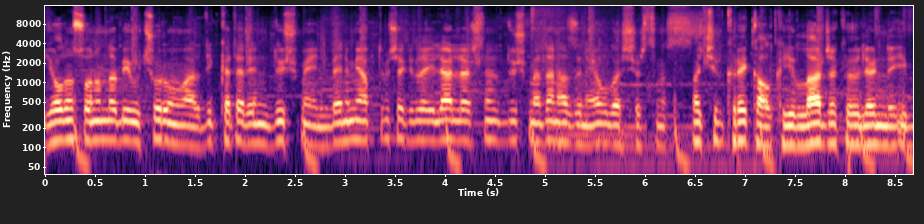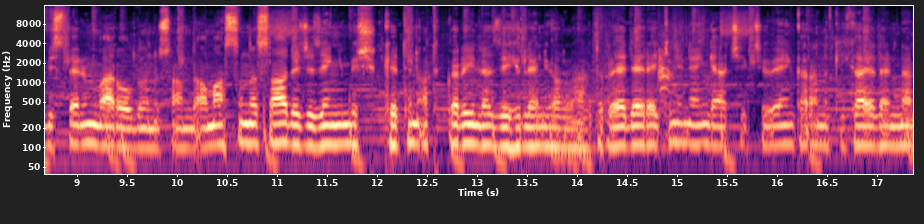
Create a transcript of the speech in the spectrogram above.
Yolun sonunda bir uçurum var. Dikkat edin düşmeyin. Benim yaptığım şekilde ilerlerseniz düşmeden hazineye ulaşırsınız. Açır Krek halkı yıllarca köylerinde iblislerin var olduğunu sandı ama aslında sadece zengin bir şirketin atıklarıyla zehirleniyorlardı. RDR2'nin en gerçekçi ve en karanlık hikayelerinden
